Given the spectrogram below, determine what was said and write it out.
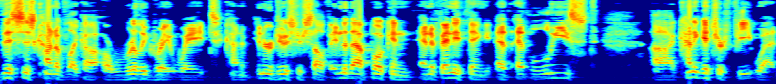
this is kind of like a, a, really great way to kind of introduce yourself into that book, and and if anything, at, at least uh, kind of get your feet wet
